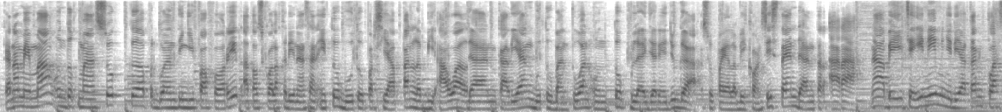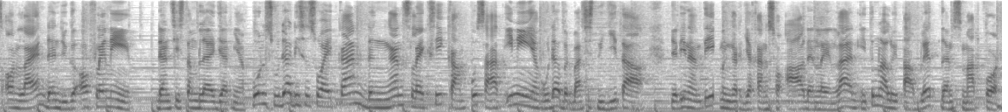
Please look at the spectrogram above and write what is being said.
Karena memang untuk masuk ke perguruan tinggi favorit atau sekolah kedinasan itu butuh persiapan lebih awal dan kalian butuh bantuan untuk belajarnya juga supaya lebih konsisten dan terarah. Nah, BIC ini menyediakan kelas online dan juga offline nih dan sistem belajarnya pun sudah disesuaikan dengan seleksi kampus saat ini yang udah berbasis digital. Jadi nanti mengerjakan soal dan lain-lain itu melalui tablet dan smartphone.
